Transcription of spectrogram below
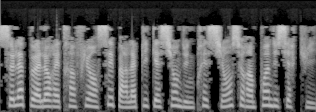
Cela peut alors être influencé par l'application d'une pression sur un point du circuit.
